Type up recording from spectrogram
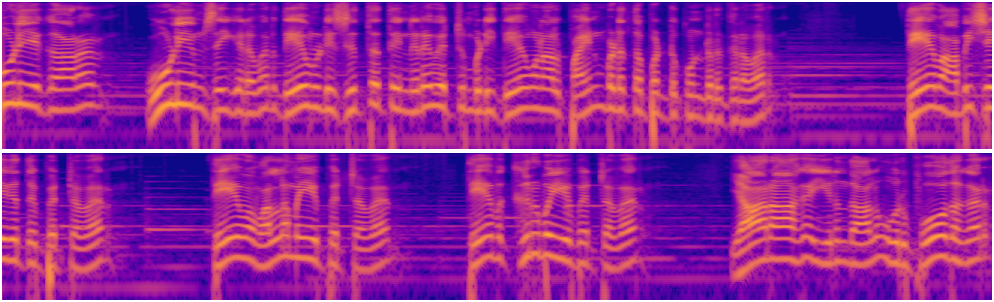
ஊழியக்காரர் ஊழியம் செய்கிறவர் தேவனுடைய சித்தத்தை நிறைவேற்றும்படி தேவனால் பயன்படுத்தப்பட்டு கொண்டிருக்கிறவர் தேவ அபிஷேகத்தை பெற்றவர் தேவ வல்லமையை பெற்றவர் தேவ கிருபையை பெற்றவர் யாராக இருந்தாலும் ஒரு போதகர்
